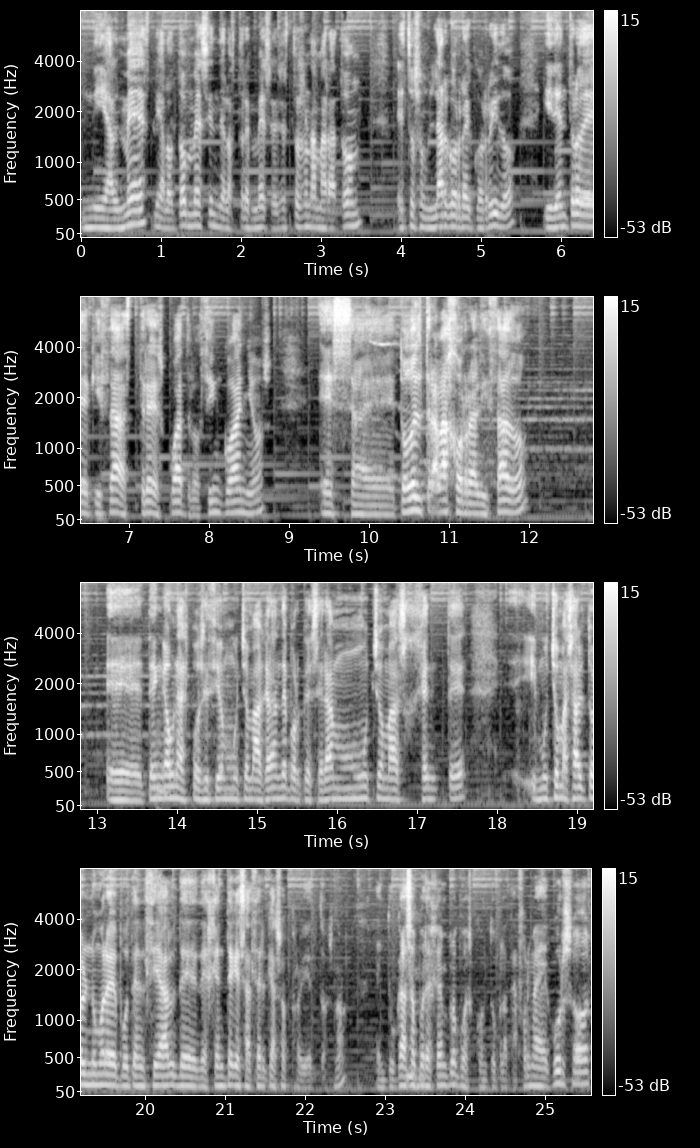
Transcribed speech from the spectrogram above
ni al mes, ni a los dos meses, ni a los tres meses. Esto es una maratón, esto es un largo recorrido y dentro de quizás tres, cuatro, cinco años, eh, todo el trabajo realizado eh, tenga una exposición mucho más grande porque será mucho más gente y mucho más alto el número de potencial de, de gente que se acerque a esos proyectos, ¿no? En tu caso, por ejemplo, pues con tu plataforma de cursos,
